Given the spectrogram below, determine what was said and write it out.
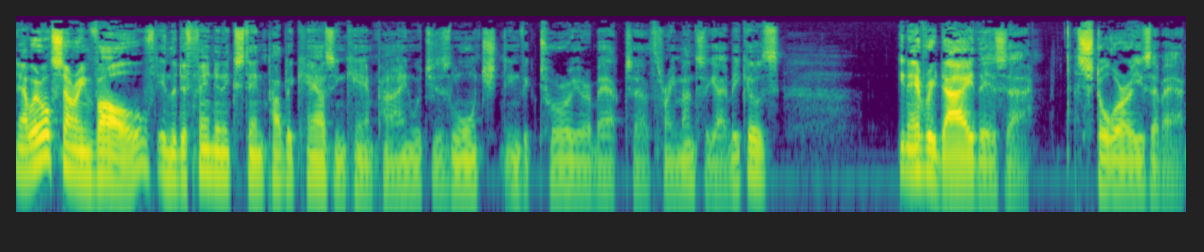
Now, we're also involved in the Defend and Extend Public Housing campaign, which was launched in Victoria about uh, three months ago, because know, every day there's uh, stories about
